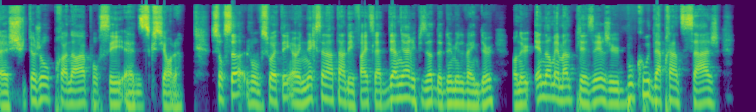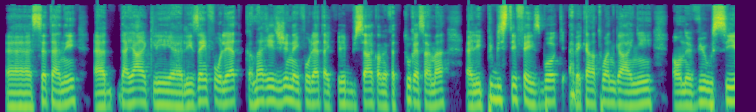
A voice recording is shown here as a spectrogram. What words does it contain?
euh, je suis toujours preneur pour ces euh, discussions-là. Sur ça, je vais vous souhaiter un excellent temps des fêtes. C'est la dernière épisode de 2022. On a eu énormément de plaisir. J'ai eu beaucoup d'apprentissage euh, cette année. D'ailleurs, avec les, les infolettes, comment rédiger une infolette avec Philippe Bussard qu'on a fait tout récemment, les publicités Facebook avec Antoine Gagné. On a vu aussi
